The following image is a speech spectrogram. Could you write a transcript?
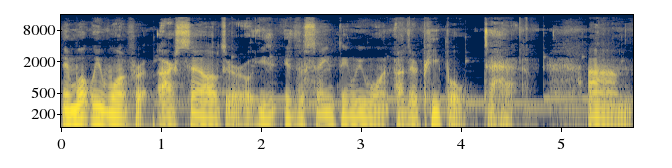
And what we want for ourselves is the same thing we want other people to have. Um,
